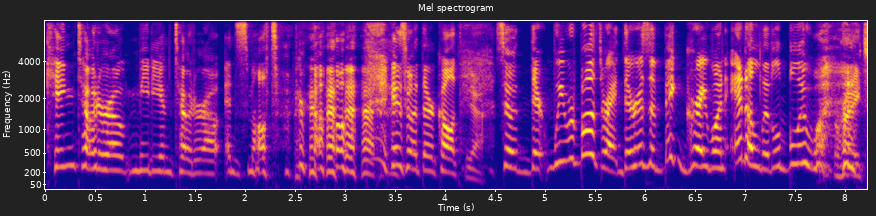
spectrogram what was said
King Totoro, Medium Totoro, and Small Totoro is what they're called. Yeah. So there, we were both right. There is a big gray one and a little blue one. Right.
